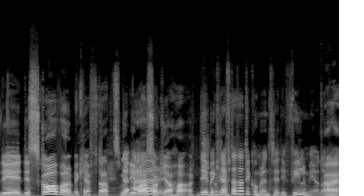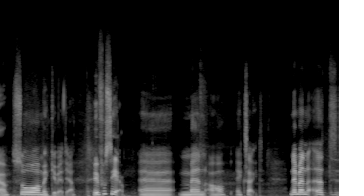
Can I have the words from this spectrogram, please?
det, det ska vara bekräftat, men Det är bara saker jag har hört. Det är bekräftat att det kommer en tredje film i alla fall. Ja, ja. Så mycket vet jag. Vi får se. Eh, men ja, exakt. Nej men att,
